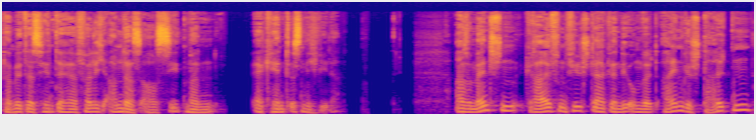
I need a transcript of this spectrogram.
damit das hinterher völlig anders aussieht. Man erkennt es nicht wieder. Also Menschen greifen viel stärker in die Umwelt ein, gestalten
